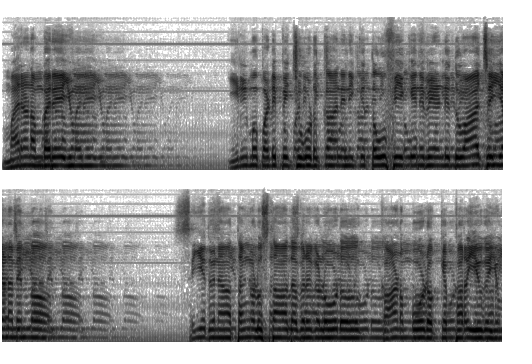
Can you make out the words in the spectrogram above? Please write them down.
മരണം വരെയും ഇൽമ പഠിപ്പിച്ചു കൊടുക്കാൻ എനിക്ക് തൗഫീഖിന് വേണ്ടി ദുആ ചെയ്യണമെന്ന് സയ്യദുന തങ്ങൾ ഉസ്താദ് അവരുകളോട് കാണുമ്പോഴൊക്കെ പറയുകയും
